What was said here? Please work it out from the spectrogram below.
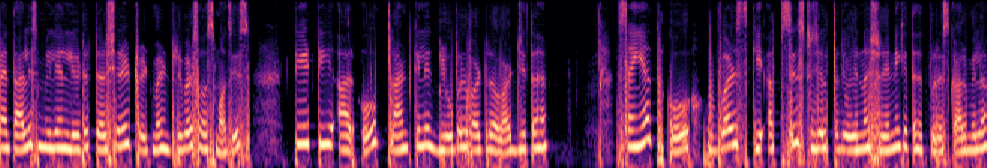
45 million litre tertiary treatment reverse osmosis T T R O plant के लिए ग्लोबल वाटर अवार्ड जीता है। संयंत्र को वर्ष की अपशिष्ट जल परियोजना श्रेणी के तहत पुरस्कार मिला।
